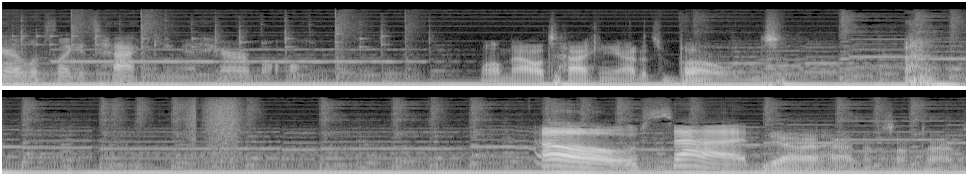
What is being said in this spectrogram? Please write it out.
Tiger looks like it's hacking a hairball. Well, now it's hacking out its bones. Oh, sad. Yeah, that happens sometimes.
